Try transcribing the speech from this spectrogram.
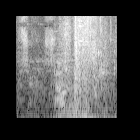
You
